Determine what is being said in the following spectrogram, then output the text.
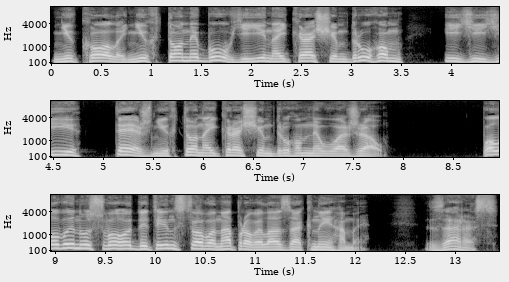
Ніколи ніхто не був її найкращим другом, і її теж ніхто найкращим другом не вважав. Половину свого дитинства вона провела за книгами. Зараз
